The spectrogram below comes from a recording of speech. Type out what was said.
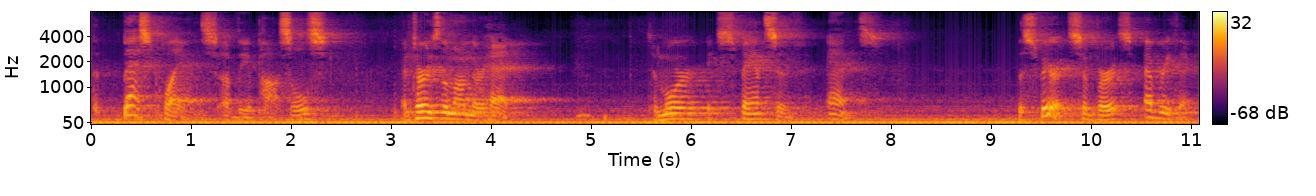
the best plans of the apostles, and turns them on their head to more expansive ends. The Spirit subverts everything.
